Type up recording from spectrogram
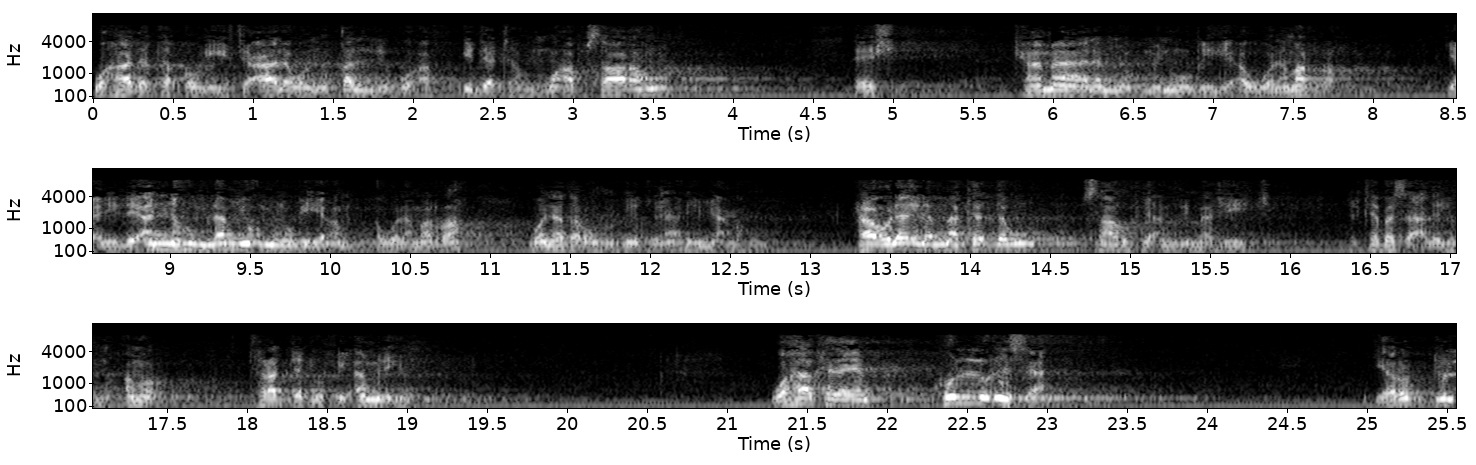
وهذا كقوله تعالى ونقلب أفئدتهم وأبصارهم إيش؟ كما لم يؤمنوا به أول مرة. يعني لأنهم لم يؤمنوا به أول مرة ونذرهم في طغيانهم يعمهون. هؤلاء لما كذبوا صاروا في أمر مريج التبس عليهم الأمر ترددوا في أمرهم. وهكذا كل إنسان يرد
